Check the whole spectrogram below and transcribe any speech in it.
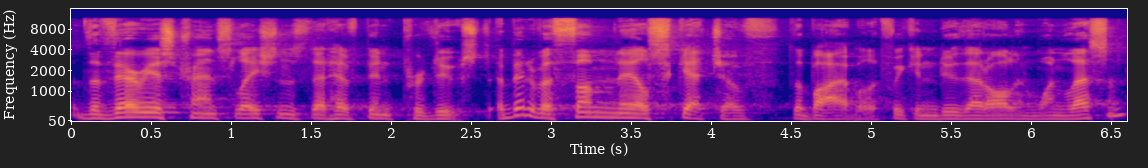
the various translations that have been produced. A bit of a thumbnail sketch of the Bible, if we can do that all in one lesson.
